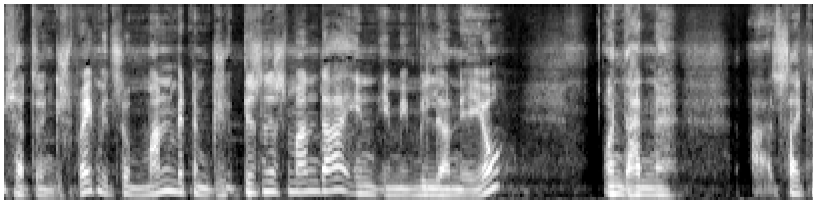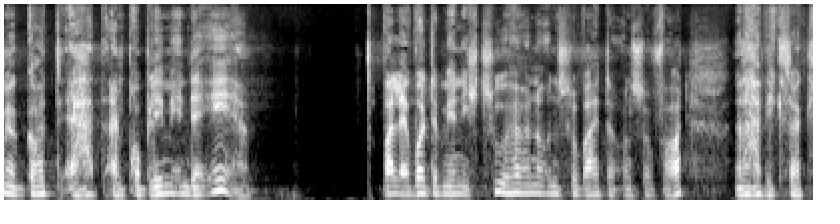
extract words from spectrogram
ich hatte ein Gespräch mit so einem Mann, mit einem Businessmann da in, in Milaneo. Und dann äh, zeigt mir Gott, er hat ein Problem in der Ehe. Weil er wollte mir nicht zuhören und so weiter und so fort. Und dann habe ich gesagt,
